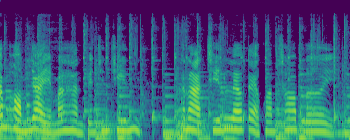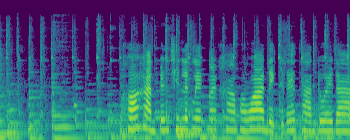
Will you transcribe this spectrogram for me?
นำหอมใหญ่มาหั่นเป็นชิ้นๆ ขนาดชิ้นแล้วแต่ความชอบเลย ขอหั่นเป็นชิ้นเล็กๆนะคะ เพราะว่าเด็กจะได้ทานด้วยได้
